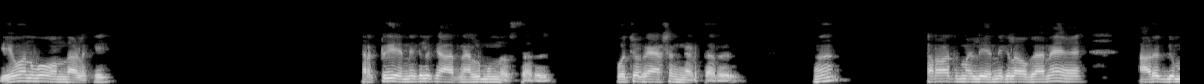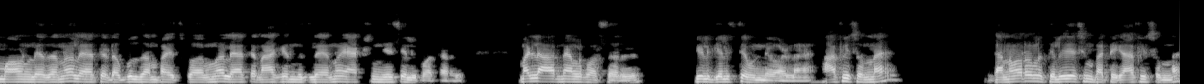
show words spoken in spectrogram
ఏం అనుభవం ఉంది వాళ్ళకి కరెక్ట్గా ఎన్నికలకి ఆరు నెలల ముందు వస్తారు. వచ్చి ఒక వేషం కడతారు. తర్వాత మళ్ళీ ఎన్నికలు అవగానే ఆరోగ్యం బాగుండలేదనో లేకపోతే డబ్బులు సంపాదించుకోవాలనో లేకపోతే నాకెందుకు లేనో యాక్షన్ చేసి వెళ్ళిపోతారు. మళ్ళీ ఆరు నెలలకు వస్తారు. వీళ్ళు గెలిస్తే ఉండేవాళ్ళ. ఆఫీస్ ఉందా? గన్నవరంలో తెలుగుదేశం పార్టీకి ఆఫీస్ ఉందా?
